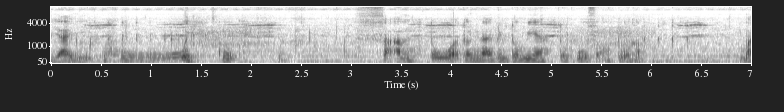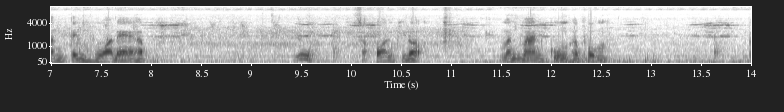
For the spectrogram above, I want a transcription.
ใหญ่ๆโอ้โหกุ้งสามตัวตัวนี้น่าเป็นตัวเมีย ตัวผู้สองตัวครับ มันเต็มหัวแน่ครับยูสะออนพี่น้องมันหมานกุ้งครับผม ไป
